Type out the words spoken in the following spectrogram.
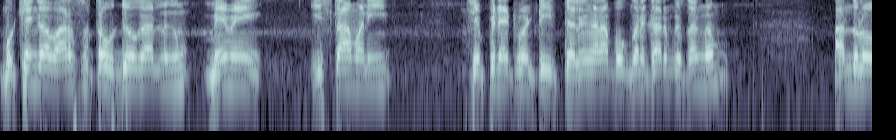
ముఖ్యంగా వారసత్వ ఉద్యోగాలను మేమే ఇస్తామని చెప్పినటువంటి తెలంగాణ బొగ్గన కార్మిక సంఘం అందులో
